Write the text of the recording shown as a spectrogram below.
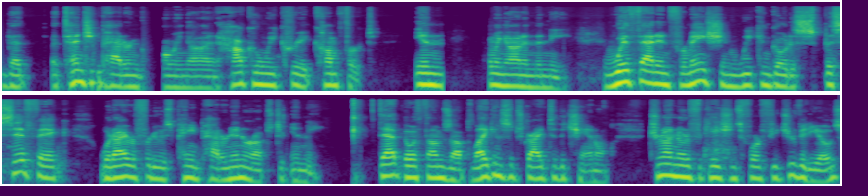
that attention pattern going on how can we create comfort in going on in the knee? With that information we can go to specific what i refer to as pain pattern interrupts to in me that go a thumbs up like and subscribe to the channel. Turn on notifications for future videos.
